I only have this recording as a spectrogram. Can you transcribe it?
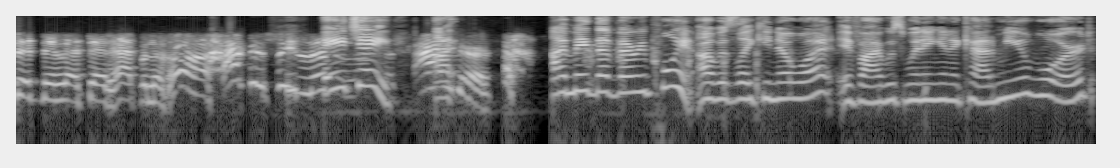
sit there and let that happen to her. I can see Linda. AJ, like a tiger. I made that very point. I was like, you know what? If I was winning an Academy Award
